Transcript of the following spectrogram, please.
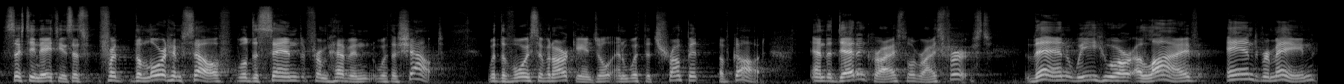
16 to 18, it says, For the Lord himself will descend from heaven with a shout, with the voice of an archangel, and with the trumpet of God. And the dead in Christ will rise first. Then we who are alive and remain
